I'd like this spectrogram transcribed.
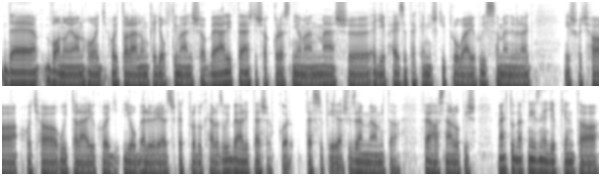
de van olyan, hogy, hogy találunk egy optimálisabb beállítást, és akkor azt nyilván más egyéb helyzeteken is kipróbáljuk visszamenőleg, és hogyha, hogyha úgy találjuk, hogy jobb előrejelzéseket produkál az új beállítás, akkor tesszük éles üzembe, amit a felhasználók is meg tudnak nézni. Egyébként a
